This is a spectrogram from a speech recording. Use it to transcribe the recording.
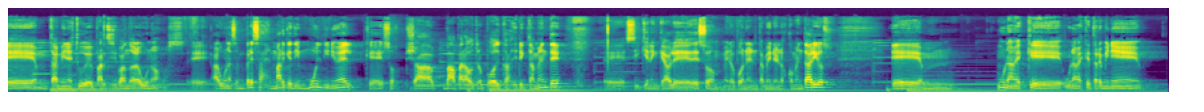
Eh, también estuve participando en algunos, eh, algunas empresas de marketing multinivel, que eso ya va para otro podcast directamente. si quieren que hable de eso, me lo ponen también en los comentarios. una, vez que, una vez que terminé,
